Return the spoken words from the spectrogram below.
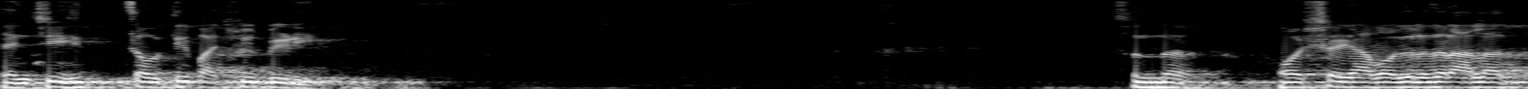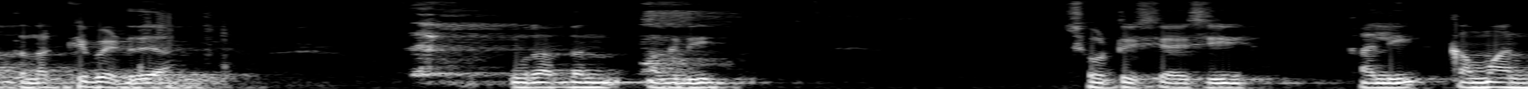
त्यांची ही चौथी पाचवी पिढी. सुंदर. अवश्य या बाजूला जर आलात तर नक्की भेट द्या. पुरातन अगदी छोटीशी अशी खाली कमान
